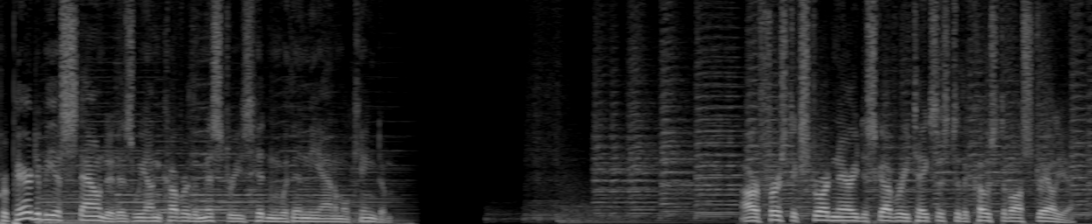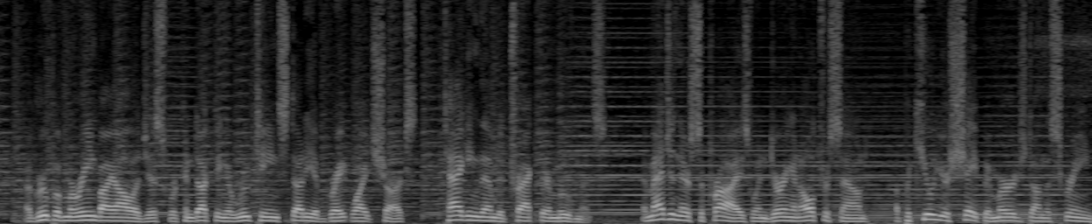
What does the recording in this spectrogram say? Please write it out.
Prepare to be astounded as we uncover the mysteries hidden within the animal kingdom. Our first extraordinary discovery takes us to the coast of Australia. A group of marine biologists were conducting a routine study of great white sharks, tagging them to track their movements. Imagine their surprise when, during an ultrasound, a peculiar shape emerged on the screen.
